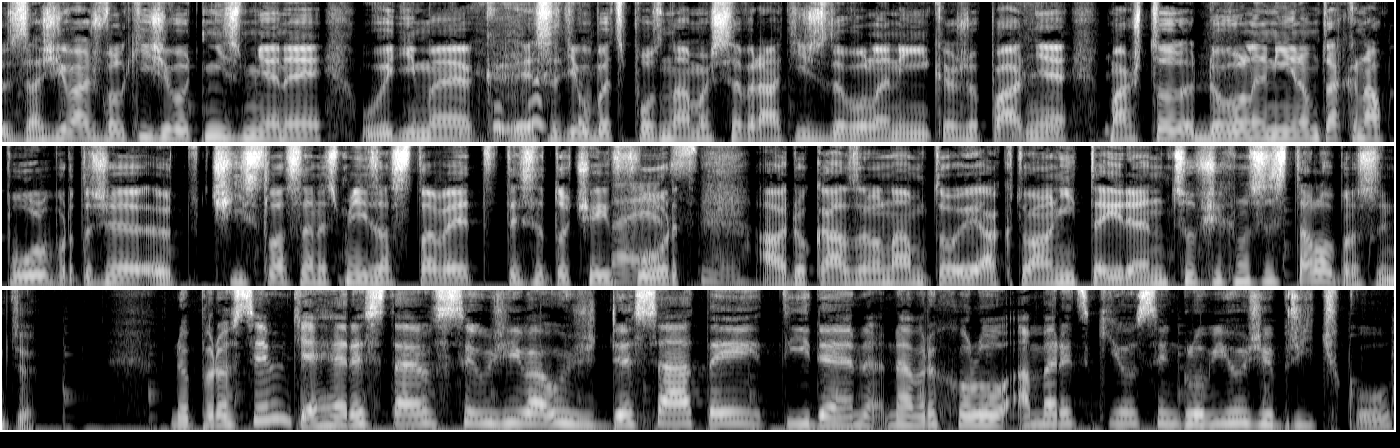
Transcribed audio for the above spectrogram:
Zažíváš velký životní změny, uvidíme, jak, jestli ti vůbec poznám, až se vrátíš z dovolený. Každopádně máš to dovolený jenom tak na půl, protože eh, čísla se nesmějí zastavit, ty se točej to furt a dokázal nám to i aktuální týden. Co všechno se stalo, prosím tě? No prosím tě, Harry Styles si užívá už desátý týden na vrcholu amerického singlového žebříčku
